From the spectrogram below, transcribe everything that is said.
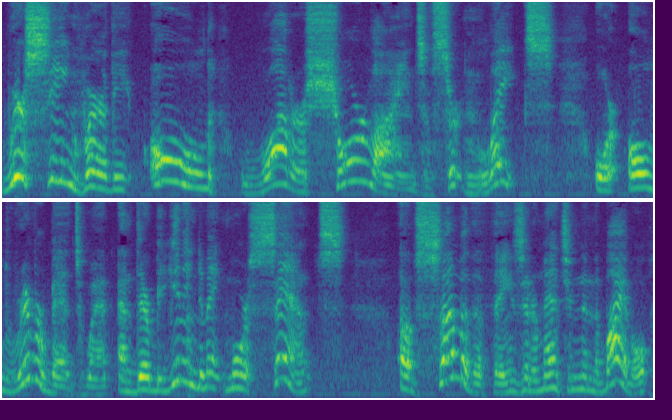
we're seeing where the old water shorelines of certain lakes or old riverbeds went and they're beginning to make more sense of some of the things that are mentioned in the Bible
